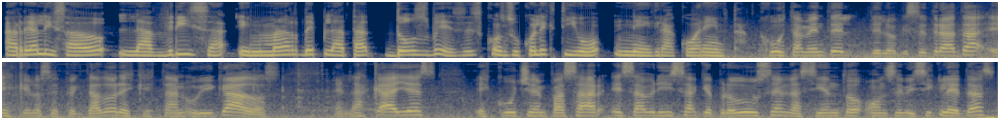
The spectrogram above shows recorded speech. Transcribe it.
ha realizado La Brisa en Mar de Plata dos veces con su colectivo Negra 40. Justamente de lo que se trata es que los espectadores que están ubicados en las calles escuchen pasar esa brisa que producen las 111 bicicletas,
